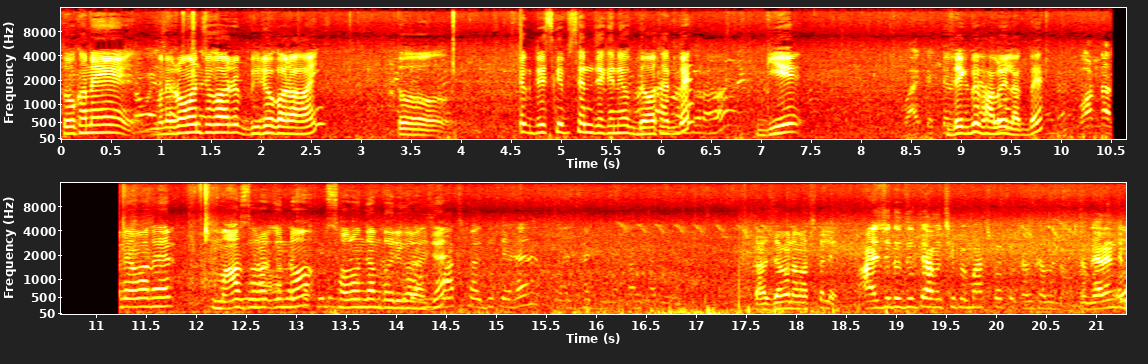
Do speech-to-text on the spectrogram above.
তো ওখানে মানে রোমাঞ্চকর ভিডিও করা হয়। তো ডিসক্রিপশন যেখানে হোক দেওয়া থাকবে। গিয়ে দেখবে ভালোই লাগবে। এখানে আমাদের মাছ ধরার জন্য সরঞ্জাম তৈরি করা হয়েছে। কাজ যাবে না মাছ পেলে? আজ যদি দিতে আমি ছিপে মাছ পাবো আমি নাও। তো গ্যারান্টি ও,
